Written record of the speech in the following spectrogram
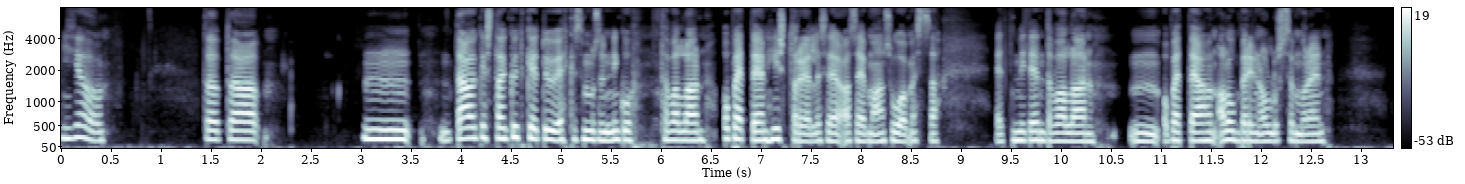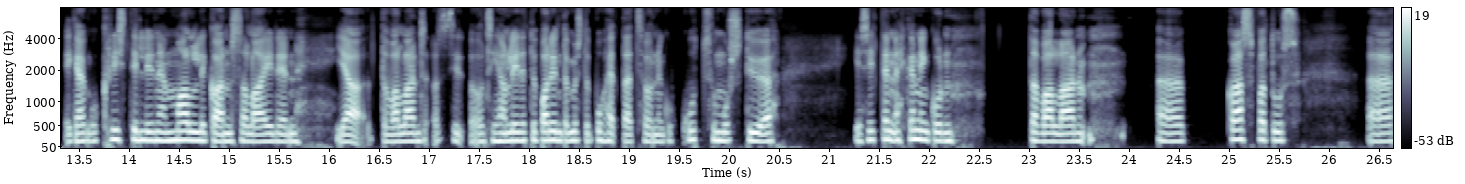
Joo. Tota, mm, tämä oikeastaan kytkeytyy ehkä semmoisen niin tavallaan opettajan historialliseen asemaan Suomessa, että miten tavallaan mm, opettaja on alun perin ollut semmoinen ikään kuin kristillinen mallikansalainen ja tavallaan on, siihen on liitetty paljon tämmöistä puhetta, että se on niin kuin kutsumustyö. Ja sitten ehkä niin kuin tavallaan ää, kasvatus, ää,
